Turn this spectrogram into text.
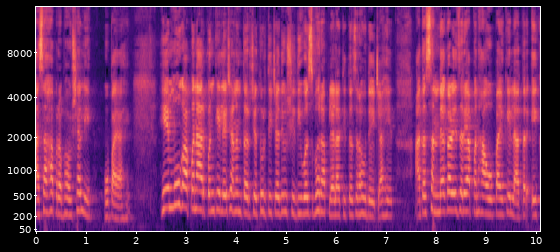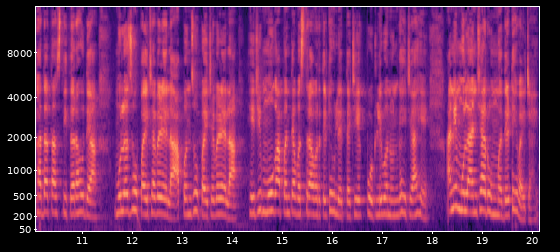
असा हा प्रभावशाली उपाय आहे. हे मूग आपण अर्पण केल्याच्यानंतर चतुर्थीच्या दिवशी दिवसभर आपल्याला तिथंच राहू द्यायचे आहेत. आता संध्याकाळी जरी आपण हा उपाय केला तर एखादा तास तिथं राहू द्या. मुलं झोपायच्या वेळेला आपण झोपायच्या वेळेला हे जी मूग आपण त्या वस्त्रावरती ठेवलेत त्याची एक पोटली बनवून घ्यायची आहे आणि मुलांच्या रूममध्ये ठेवायची आहेत.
